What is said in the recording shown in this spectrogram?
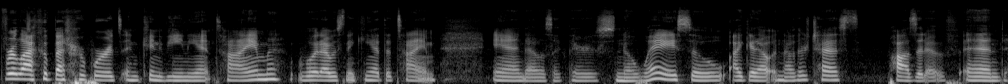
for lack of better words, inconvenient time, what I was thinking at the time. And I was like, there's no way. So I get out another test, positive, and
